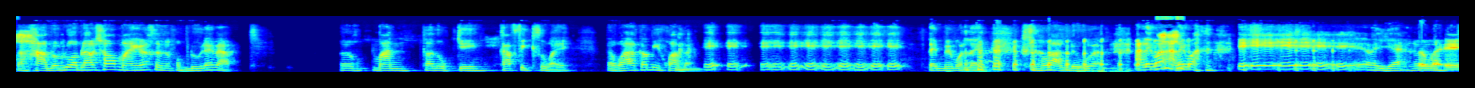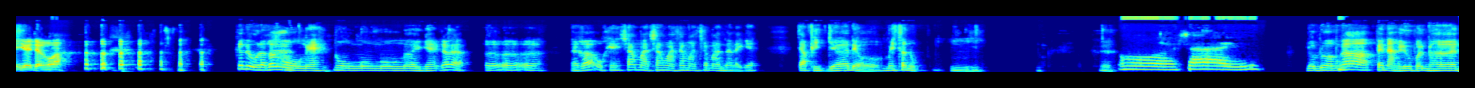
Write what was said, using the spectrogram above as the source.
แต่ถามรวมๆแล้วชอบไหมก็คือ ผมดูได้แบบ เออมันสนุกจริงกราฟิกสวย แต่ว่าก็มีความแบบ เอ๊ะเอ๊ะเอ๊ะเอ๊ะเอ๊ะเอ๊ะเอ๊ะเอ๊ะเอ๊ะเอ๊ะเต็มไปหมดเลยระหว่างดูอะอะไรวะอะไรวะเอ๊ะเอ๊ะเอ๊ะเอ๊ะเอ๊ะเอ๊ะอะไรอย่างเงี้ยเออทำไมเอะเยอะจังวะก็ดูแล้วก็งงไงงงงงงอะไรเงี้ยก็แบบเออเออเออแต่ก็โอเค ช่างมันช่างมันช่างมันช่างมันอะไรเงี้ยจับผิดเยอะเดี๋ยวไม่สนุก อืมโอ้ใช่ รวมๆก็เป็นหนังดูเพลิน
